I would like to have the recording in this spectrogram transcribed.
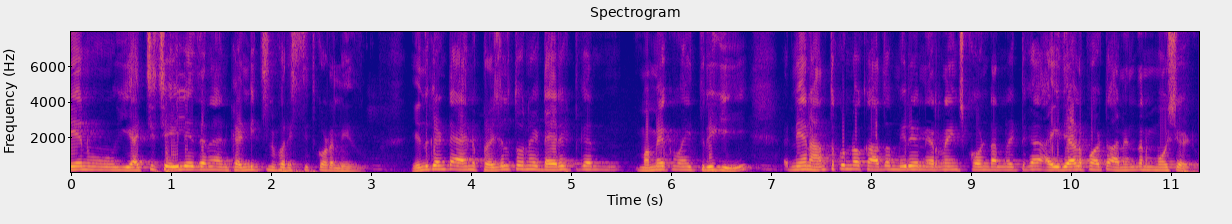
నేను ఈ హత్య చేయలేదని ఆయన ఖండించిన పరిస్థితి కూడా లేదు. ఎందుకంటే ఆయన ప్రజలతోనే డైరెక్ట్గా మమేకమై తిరిగి నేను అంతకుండా కాదో మీరే నిర్ణయించుకోండి అన్నట్టుగా ఐదేళ్ళ పాటు ఆ నిందను మోసాడు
